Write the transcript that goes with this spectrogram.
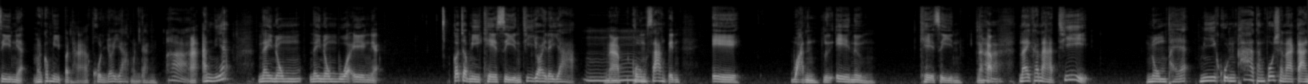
ซีนเนี่ยมันก็มีปัญหาคนย่อยยากเหมือนกันค่ะอะอันเนี้ยในนมในนมวัวเองเนี่ยก็จะมีเคซีนที่ย่อยได้ยากนะโครงสร้างเป็น A1 หรือ A1 เคซีนนะครับค่ะในขนาดที่ นมแพะมีคุณค่าทางโภชนาการ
